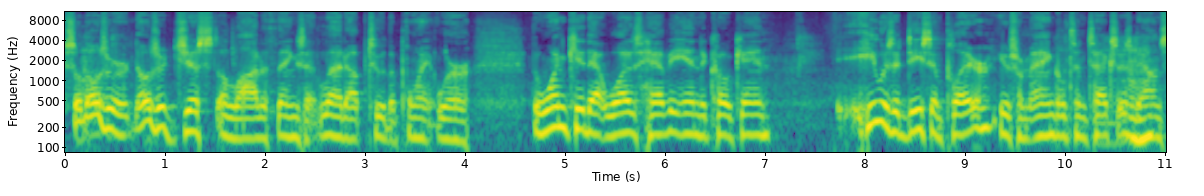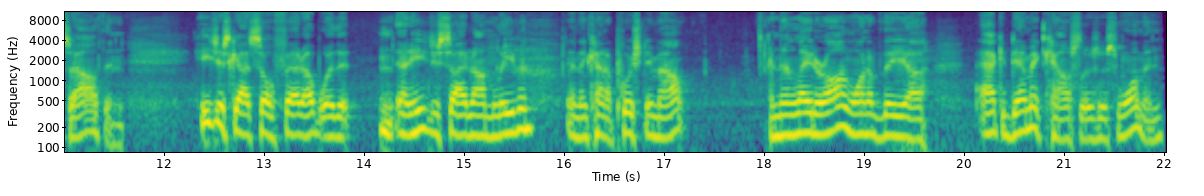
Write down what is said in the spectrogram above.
So those are those are just a lot of things that led up to the point where the one kid that was heavy into cocaine, he was a decent player. He was from Angleton, Texas, mm-hmm. down south, and he just got so fed up with it that he decided I'm leaving, and they kind of pushed him out. And then later on, one of the uh, academic counselors, this woman,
